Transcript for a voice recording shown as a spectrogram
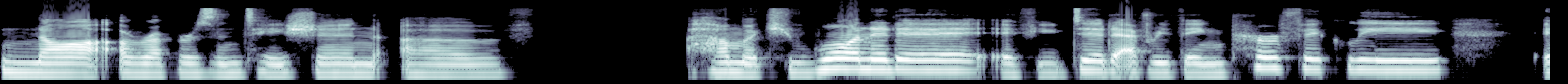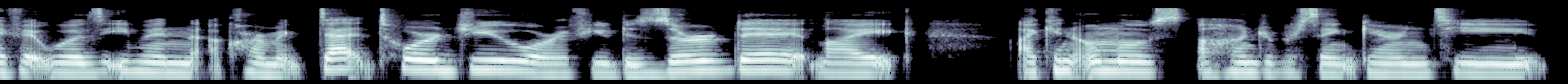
not a representation of how much you wanted it, if you did everything perfectly, if it was even a karmic debt towards you, or if you deserved it. Like, I can almost 100% guarantee,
